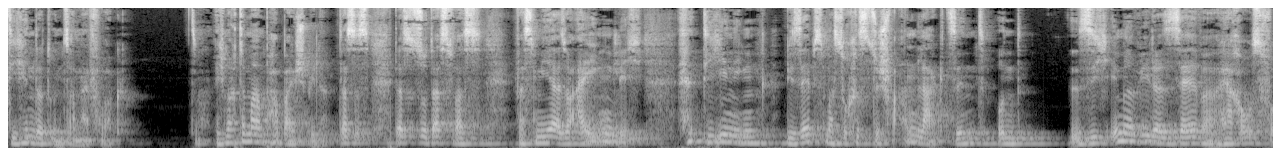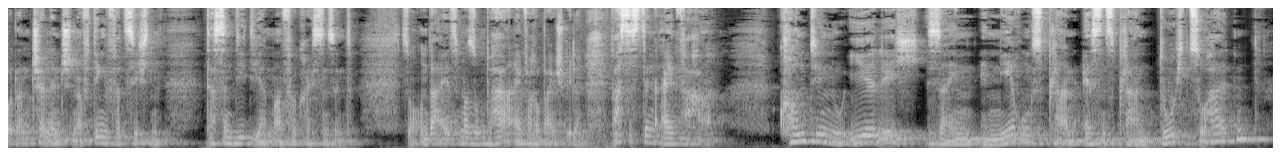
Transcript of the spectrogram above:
die hindert uns am Erfolg. So, ich mache da mal ein paar Beispiele. Das ist, das ist so das, was, was mir also eigentlich diejenigen, die selbst masochistisch veranlagt sind und sich immer wieder selber herausfordern, challengen, auf Dinge verzichten, das sind die, die am erfolgreichsten sind. So, und da jetzt mal so ein paar einfache Beispiele. Was ist denn einfacher? Kontinuierlich seinen Ernährungsplan, Essensplan durchzuhalten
